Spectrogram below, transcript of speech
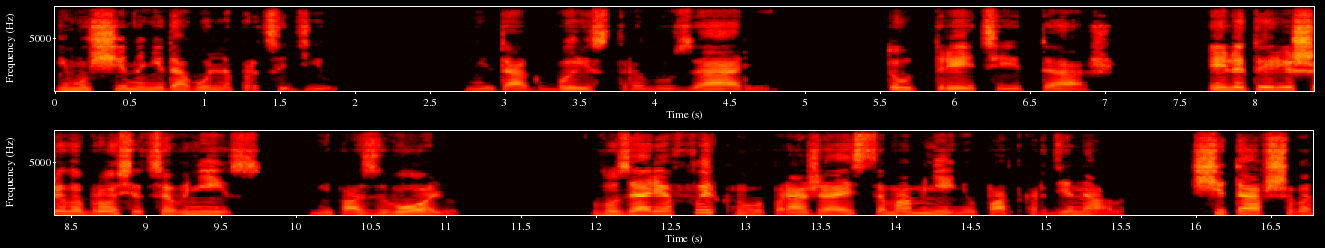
и мужчина недовольно процедил. — Не так быстро, Лузария. Тут третий этаж. Или ты решила броситься вниз? Не позволю. Лузария фыркнула, поражаясь самомнению парт-кардинала считавшего,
